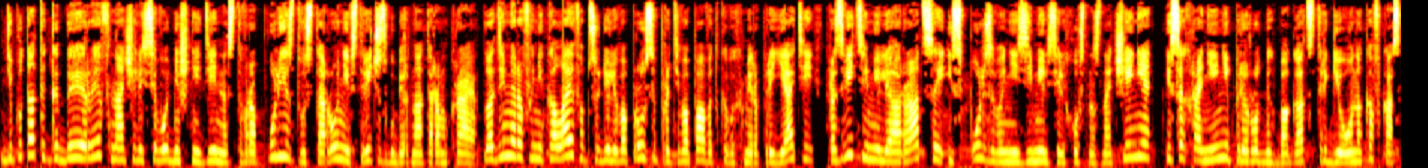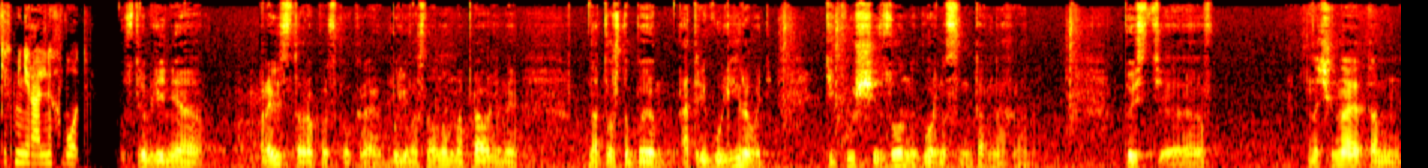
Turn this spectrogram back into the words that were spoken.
Депутаты ГДРФ начали сегодняшний день на Ставрополье с двусторонней встречи с губернатором края. Владимиров и Николаев обсудили вопросы противопаводковых мероприятий, развития мелиорации, использования земель сельхозназначения и сохранения природных богатств региона Кавказских минеральных вод. Устремления правительства Ставропольского края были в основном направлены на то, чтобы отрегулировать текущие зоны горно-санитарной охраны. То есть э, начиная там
